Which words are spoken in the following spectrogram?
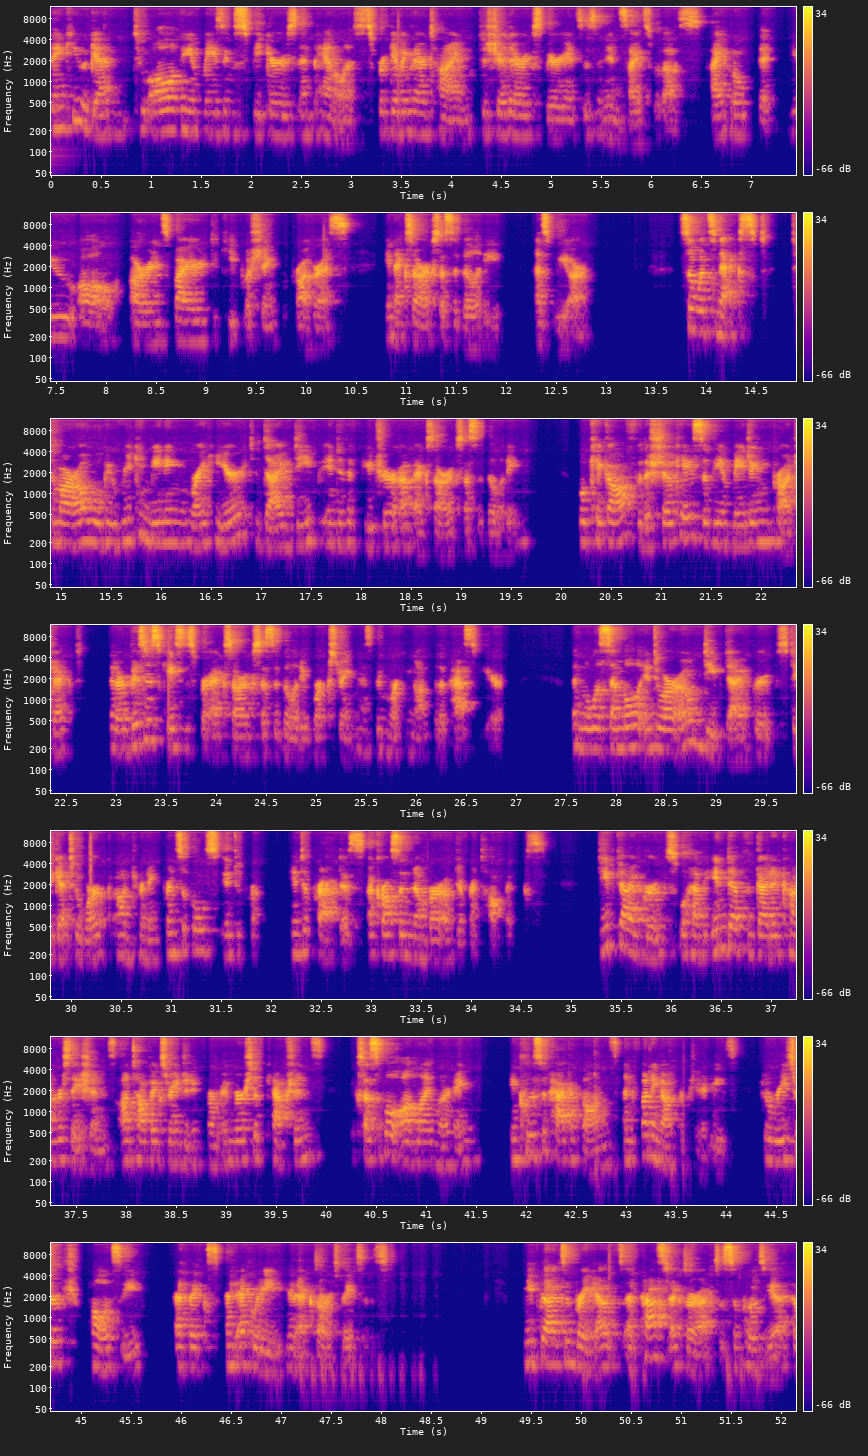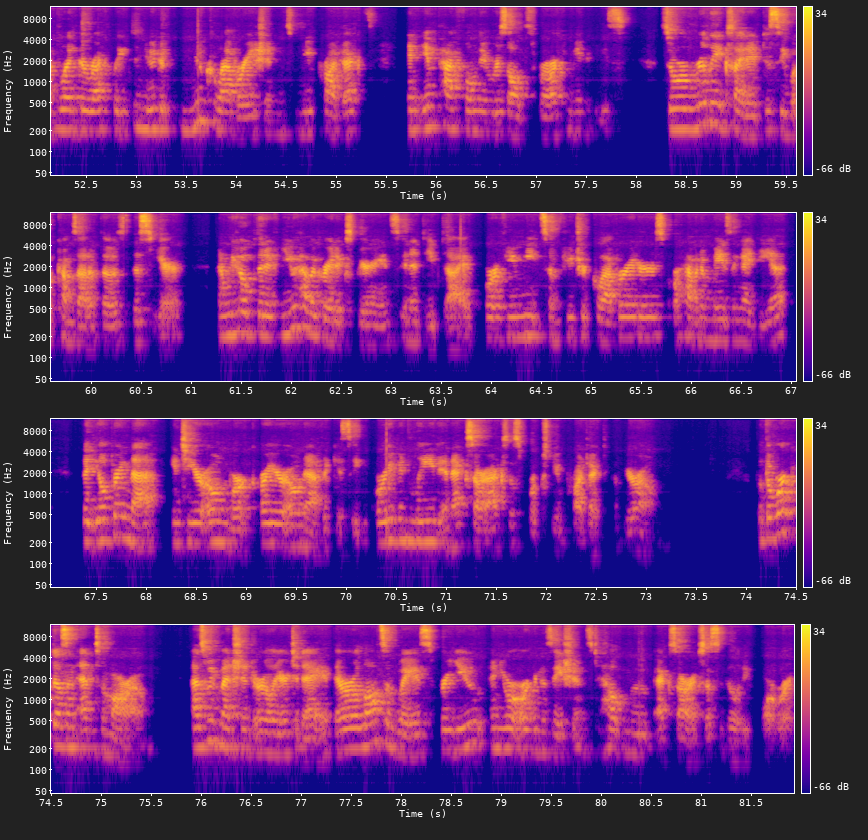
Thank you again to all of the amazing speakers and panelists for giving their time to share their experiences and insights with us. I hope that you all are inspired to keep pushing for progress in XR accessibility as we are. So what's next? Tomorrow we'll be reconvening right here to dive deep into the future of XR accessibility. We'll kick off with a showcase of the amazing project that our Business Cases for XR Accessibility workstream has been working on for the past year. Then we'll assemble into our own deep dive groups to get to work on turning principles into, into practice across a number of different topics. Deep dive groups will have in-depth guided conversations on topics ranging from immersive captions, accessible online learning, inclusive hackathons, and funding opportunities to research, policy, ethics, and equity in XR spaces. Deep dives and breakouts at past XR Access symposia have led directly to new, new collaborations, new projects, and impactful new results for our communities. So we're really excited to see what comes out of those this year. And we hope that if you have a great experience in a deep dive, or if you meet some future collaborators or have an amazing idea, that you'll bring that into your own work or your own advocacy, or even lead an XR Access workstream project of your own. But the work doesn't end tomorrow. As we've mentioned earlier today, there are lots of ways for you and your organizations to help move XR accessibility forward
